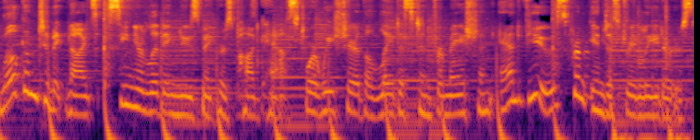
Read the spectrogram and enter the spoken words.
Welcome to McKnight's Senior Living Newsmakers podcast, where we share the latest information and views from industry leaders.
